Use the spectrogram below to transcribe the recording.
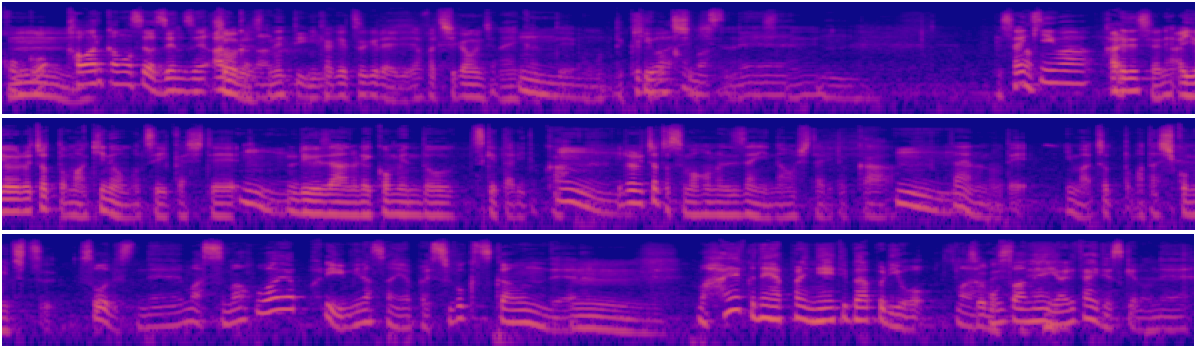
今後うん。変わる可能性は全然あるかなっていう。2ヶ月ぐらいでやっぱ違うんじゃないかって思ってく気るのかもしれなはしますいですねね。最近はあれですよね、い。ろいろちょっとまあ機能も追加して、うん。ユーザーのレコメンドをつけたりとか、うん。いろいろちょっとスマホのデザイン直したりとか、うん。なので今ちょっとまた仕込みつつ、そうですね、まあ、スマホはやっぱり皆さんやっぱりすごく使うんで、うん。まあ、早くねやっぱりネイティブアプリを、まあ、本当はねやりたいですけどね。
